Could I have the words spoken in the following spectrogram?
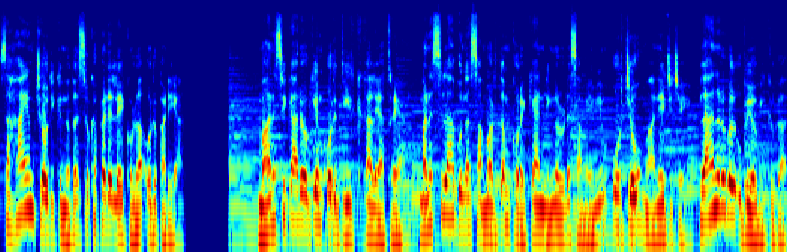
സഹായം ചോദിക്കുന്നത് സുഖപ്പെടലേക്കുള്ള ഒരു പടിയാണ്. മാനസികാരോഗ്യം ഒരു ദീർഘകാല യാത്രയാണ് മനസ്സിലാകുന്ന സമ്മർദ്ദം കുറയ്ക്കാൻ നിങ്ങളുടെ സമയവും ഊർജവും മാനേജ് ചെയ്യും. പ്ലാനറുകൾ ഉപയോഗിക്കുക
